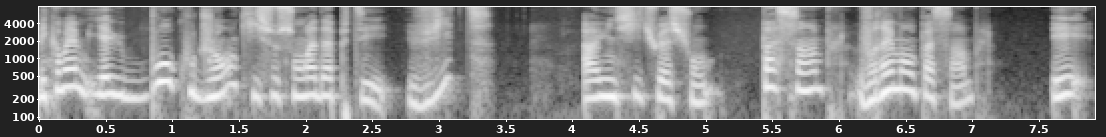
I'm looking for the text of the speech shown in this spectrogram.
mais quand même, il y a eu beaucoup de gens qui se sont adaptés vite à une situation pas simple, vraiment pas simple, et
